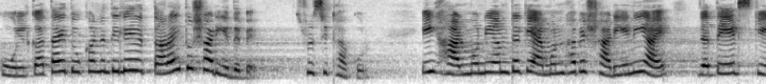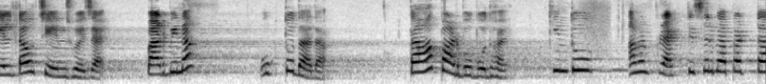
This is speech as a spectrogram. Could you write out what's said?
কলকাতায় দোকানে দিলে তারাই তো সারিয়ে দেবে শ্রী ঠাকুর। এই হারমোনিয়ামটাকে এমনভাবে সারিয়ে নিয়ে আয় যাতে এর স্কেলটাও চেঞ্জ হয়ে যায়। পারবি না? উক্ত দাদা। তা পারব বোধ হয় কিন্তু আমার প্র্যাকটিসের ব্যাপারটা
